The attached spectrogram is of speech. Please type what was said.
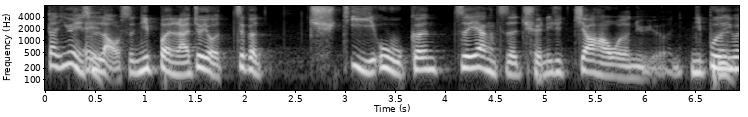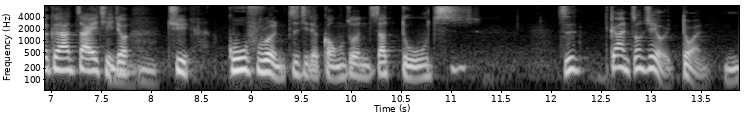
但因为你是老师，欸、你本来就有这个义务跟这样子的权利去教好我的女儿。你不能因为跟她在一起就去辜负了你自己的工作，你只要渎职。只是。刚才中间有一段，你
